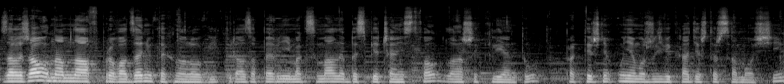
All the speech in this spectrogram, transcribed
Zależało nam na wprowadzeniu technologii, która zapewni maksymalne bezpieczeństwo dla naszych klientów, praktycznie uniemożliwi kradzież tożsamości,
